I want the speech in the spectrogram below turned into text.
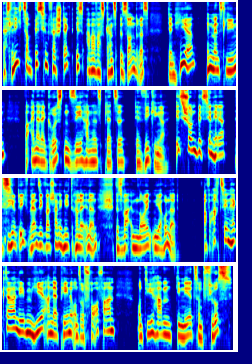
das liegt so ein bisschen versteckt, ist aber was ganz Besonderes, denn hier in Menzlin war einer der größten Seehandelsplätze der Wikinger. Ist schon ein bisschen her. Sie und ich werden sich wahrscheinlich nicht dran erinnern. Das war im neunten Jahrhundert. Auf 18 Hektar leben hier an der Peene unsere Vorfahren und die haben die Nähe zum Fluss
